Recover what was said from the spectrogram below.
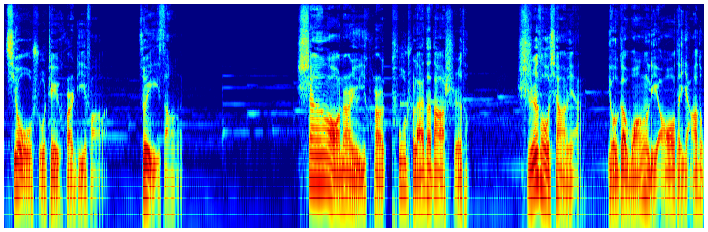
就属这块地方了，最脏了。山坳那儿有一块凸出来的大石头，石头下面有个往里凹的崖洞。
